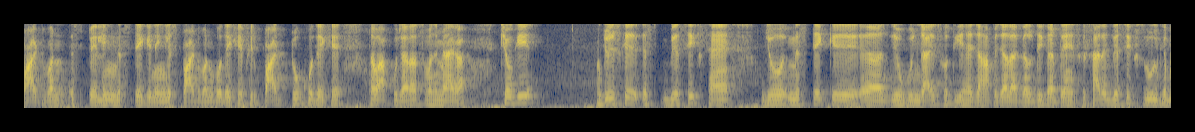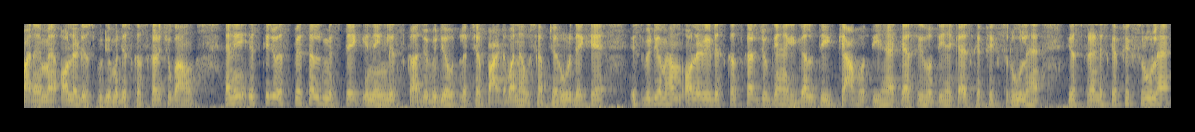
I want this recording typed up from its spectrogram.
Part one spelling mistake in English part one को देखें फिर पार्ट टू को देखें तब तो आपको ज़्यादा समझ में आएगा। क्योंकि जो इसके इस बेसिक्स हैं, जो मिस्टेक के जो गुंजाइश होती है, जहाँ पे ज़्यादा गलती करते हैं, इसके सारे बेसिक्स रूल के बारे में मैं ऑलरेडी उस वीडियो में डिस्कस कर चुका हूँ। यानी इसके जो स्पेशल मिस्टेक इन इंग्लिश का जो वीडियो लेक्चर पार्ट वन है, उसे आप ज़रूर देखिए। इस वीडियो में हम ऑलरेडी डिस्कस कर चुके हैं कि गलती क्या होती है, कैसी होती है, क्या इसके फिक्स रूल हैं। यस फ्रेंड इसके फिक्स रूल है।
